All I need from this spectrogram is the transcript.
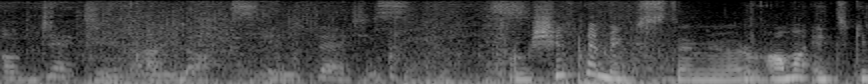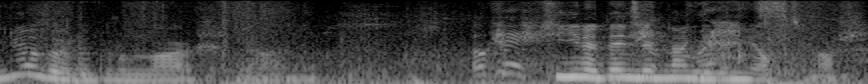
Objective unlocks in 30 seconds. Ama Bir şey demek istemiyorum ama etkiliyor böyle durumlar yani. Ki yine de ellerinden geleni yaptılar.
